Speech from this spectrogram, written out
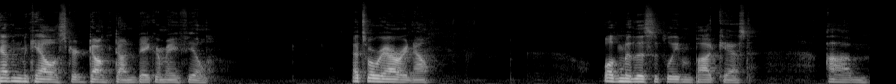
Kevin McAllister dunked on Baker Mayfield. That's where we are right now. Welcome to This Is Believing podcast. Um,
